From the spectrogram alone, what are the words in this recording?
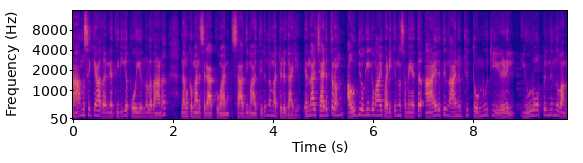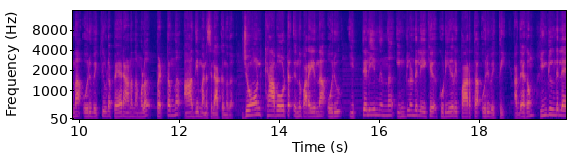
താമസിക്കാതെ തന്നെ തിരികെ പോയി എന്നുള്ളതാണ് നമുക്ക് മനസ്സിലാക്കുവാൻ സാധ്യമായിത്തീരുന്ന മറ്റൊരു കാര്യം. എന്നാൽ ചരിത്രം ഔദ്യോഗികമായി പഠിക്കുന്ന സമയത്ത് ആയിരത്തി നാനൂറ്റി തൊണ്ണൂറ്റി ഏഴിൽ യൂറോപ്പിൽ നിന്ന് വന്ന ഒരു വ്യക്തിയുടെ പേരാണ് നമ്മൾ പെട്ടെന്ന് ആദ്യം മനസ്സിലാക്കുന്നത്. ജോൺ കാബോട്ട് എന്ന് പറയുന്ന ഒരു ഇറ്റലിയിൽ നിന്ന് ഇംഗ്ലണ്ടിലേക്ക് കുടിയേറി പാർത്ത ഒരു വ്യക്തി. അദ്ദേഹം ഇംഗ്ലണ്ടിലെ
